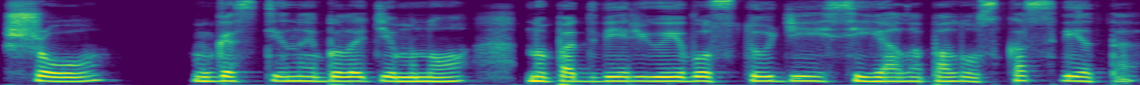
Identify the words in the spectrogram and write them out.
Шоу. В гостиной было темно, но под дверью его студии сияла полоска света.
